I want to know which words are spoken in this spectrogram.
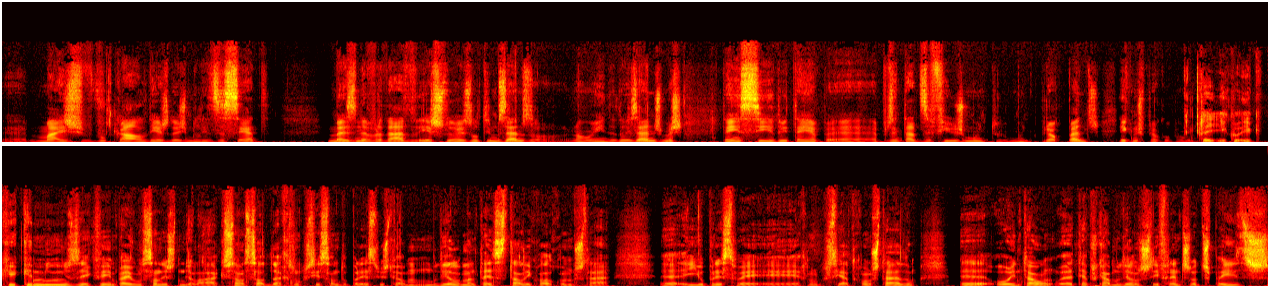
uh, mais vocal desde 2017, mas na verdade estes dois últimos anos, ou não ainda dois anos, mas têm sido e têm uh, apresentado desafios muito, muito preocupantes e que nos preocupam muito. E, e, que caminhos é que vêm para a evolução deste modelo? Há a questão só da renegociação do preço, isto é, o modelo mantém-se tal e qual como está uh, e o preço é, é, renegociado com o Estado, uh, ou então, até porque há modelos diferentes noutros países,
